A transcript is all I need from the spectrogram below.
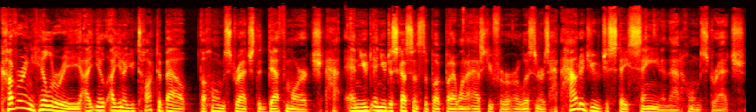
Covering Hillary, I, you, I, you know, you talked about the home stretch, the death march, and you and you discussed this in the book. But I want to ask you for our listeners: How did you just stay sane in that home stretch?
